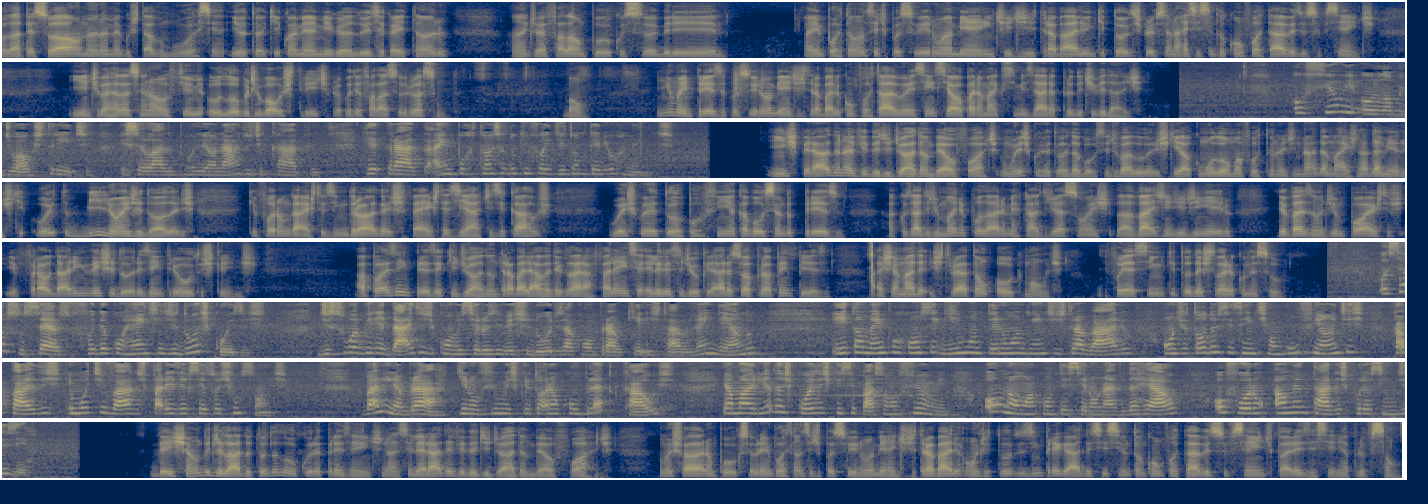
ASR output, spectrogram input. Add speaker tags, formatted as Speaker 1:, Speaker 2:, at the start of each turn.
Speaker 1: Olá pessoal, meu nome é Gustavo Múrcia e eu tô aqui com a minha amiga Luísa Caetano. A gente vai falar um pouco sobre a importância de possuir um ambiente de trabalho em que todos os profissionais se sintam confortáveis o suficiente. E a gente vai relacionar o filme O Lobo de Wall Street para poder falar sobre o assunto. Bom, em uma empresa, possuir um ambiente de trabalho confortável é essencial para maximizar a produtividade.
Speaker 2: O filme O Lobo de Wall Street, estrelado por Leonardo DiCaprio, retrata a importância do que foi dito anteriormente.
Speaker 1: Inspirado na vida de Jordan Belfort, um ex-corretor da Bolsa de Valores que acumulou uma fortuna de nada mais nada menos que 8 bilhões de dólares que foram gastos em drogas, festas, iates e carros, o ex-corretor por fim acabou sendo preso, acusado de manipular o mercado de ações, lavagem de dinheiro, evasão de impostos e fraudar investidores, entre outros crimes. Após a empresa que Jordan trabalhava declarar falência, ele decidiu criar a sua própria empresa, a chamada Stratton Oakmont, e foi assim que toda a história começou.
Speaker 2: O seu sucesso foi decorrente de duas coisas: de sua habilidade de convencer os investidores a comprar o que ele estava vendendo e também por conseguir manter um ambiente de trabalho onde todos se sentiam confiantes, capazes e motivados para exercer suas funções. Vale lembrar que no filme o escritório é um completo caos e a maioria das coisas que se passam no filme ou não aconteceram na vida real ou foram aumentadas, por assim dizer.
Speaker 1: Deixando de lado toda a loucura presente na acelerada vida de Jordan Belfort, Vamos falar um pouco sobre a importância de possuir um ambiente de trabalho onde todos os empregados se sintam confortáveis o suficiente para exercerem a profissão.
